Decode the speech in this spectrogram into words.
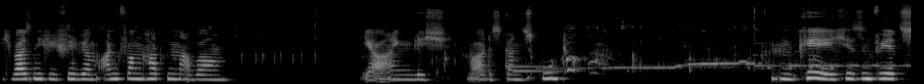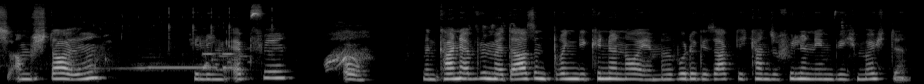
Ich weiß nicht, wie viel wir am Anfang hatten, aber ja, eigentlich war das ganz gut. Okay, hier sind wir jetzt am Stall. Hier liegen Äpfel. Oh, wenn keine Äpfel mehr da sind, bringen die Kinder neue. Mir wurde gesagt, ich kann so viele nehmen, wie ich möchte.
